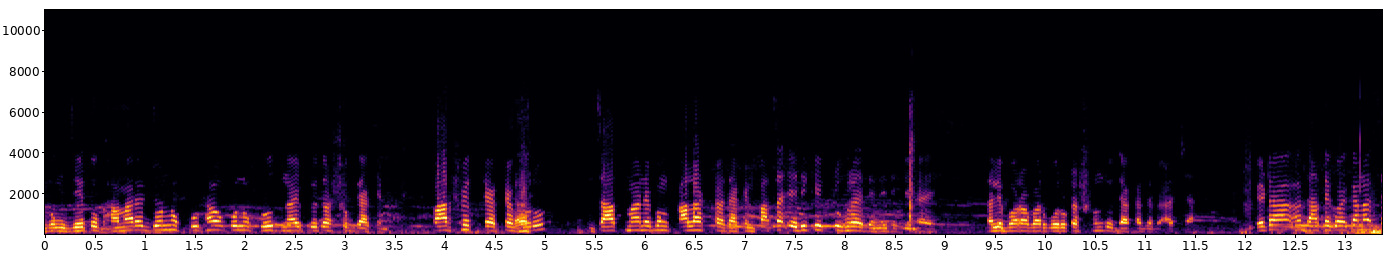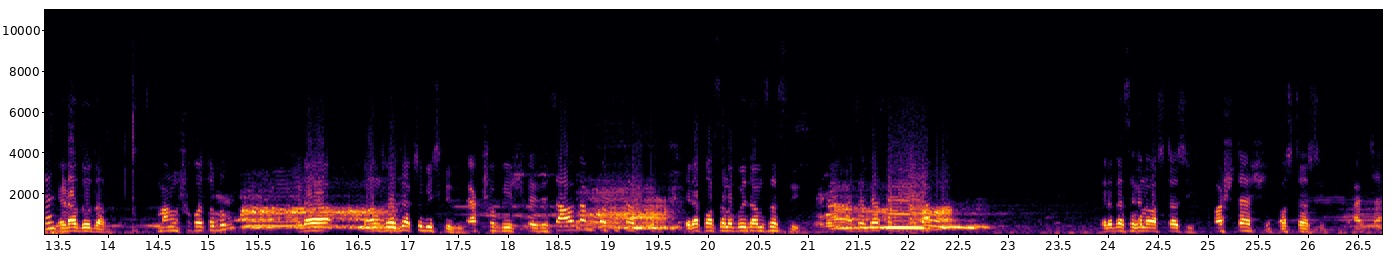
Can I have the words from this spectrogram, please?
এবং যেহেতু খামারের জন্য কোথাও কোনো খুদ নাই প্রিয় দর্শক দেখেন। পারফেক্ট একটা হ্যাঁ। গরু। জাতমান এবং কালারটা দেখেন। পাছা এদিকে একটু ঘুরাই দেন এদিকে। তাহলে বরাবর গরুটা সুন্দর দেখা যাবে। আচ্ছা এটা দাঁতে কয়খান আছে? এটা দু দাঁত। মাংস কতটুকু? এটা মাংস আছে একশো বিশ কেজি। একশো বিশ কেজি। চাও দাম কত চাচ্ছে এটা পঁচানব্বই দাম চাচ্ছি। আচ্ছা বেচা এটা বেচা কেন অষ্টাশি। অষ্টাশি। অষ্টাশি। আচ্ছা।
